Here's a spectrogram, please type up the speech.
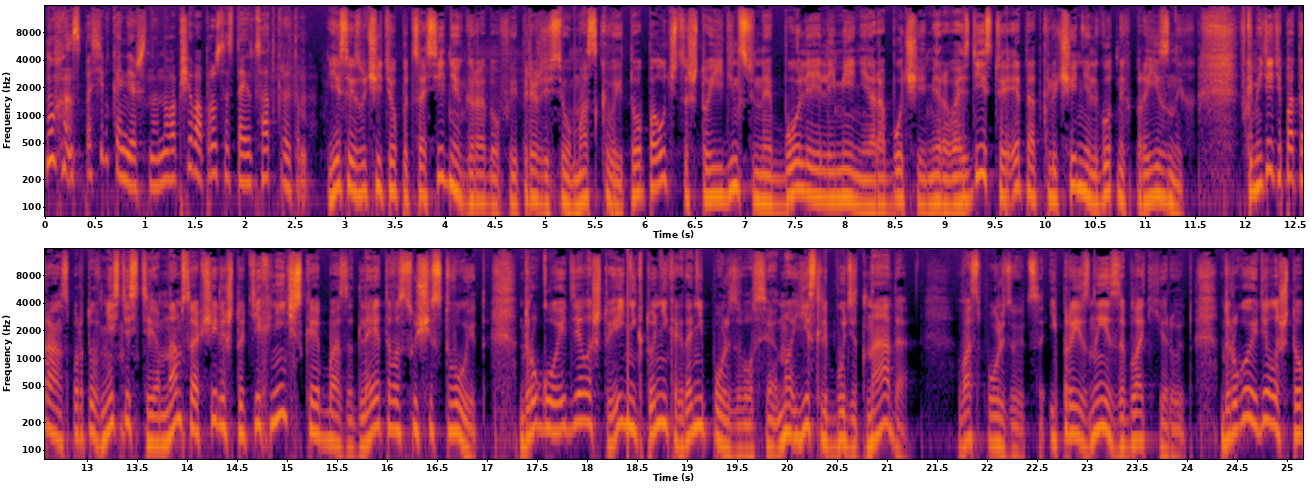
Ну, спасибо, конечно, но вообще вопрос остается открытым. Если изучить опыт соседних городов и прежде всего Москвы, то получится, что единственное более или менее рабочие меры воздействия — это отключение льготных проездных. В Комитете по транспорту вместе с тем нам сообщили, что техническая база для этого существует. Другое дело, что ей никто никогда не пользовался. Но если будет надо, воспользуются и проездные заблокируют. Другое дело, что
